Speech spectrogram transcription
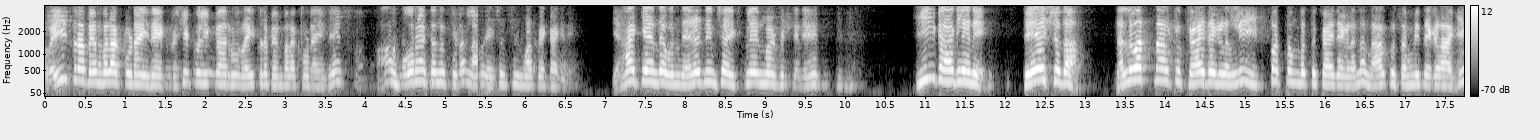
ರೈತರ ಬೆಂಬಲ ಕೂಡ ಇದೆ. ಕೃಷಿ ಕೂಲಿಕಾರರು ರೈತರ ಬೆಂಬಲ ಕೂಡ ಇದೆ. ಆ ಹೋರಾಟನೂ ಕೂಡ ನಾವು ಯಶಸ್ವಿ ಮಾಡ್ಬೇಕಾಗಿದೆ. ಯಾಕೆ ಅಂದ್ರೆ ಒಂದ್ ಎರಡ್ ನಿಮಿಷ ಎಕ್ಸ್ಪ್ಲೇನ್ ಮಾಡ್ಬಿಡ್ತೀನಿ. ಈಗಾಗ್ಲೇನೆ ದೇಶದ ನಲವತ್ನಾಲ್ಕು ಕಾಯ್ದೆಗಳಲ್ಲಿ ಇಪ್ಪತ್ತೊಂಬತ್ತು ಕಾಯ್ದೆಗಳನ್ನ ನಾಲ್ಕು ಸಂಹಿತೆಗಳಾಗಿ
